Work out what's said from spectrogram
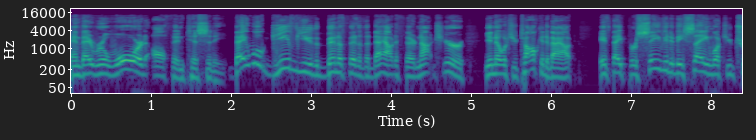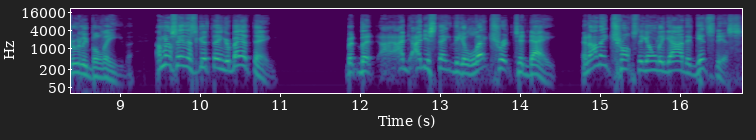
and they reward authenticity. They will give you the benefit of the doubt if they're not sure you know what you're talking about, if they perceive you to be saying what you truly believe. I'm not saying that's a good thing or bad thing, but but I, I just think the electorate today, and I think Trump's the only guy that gets this.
